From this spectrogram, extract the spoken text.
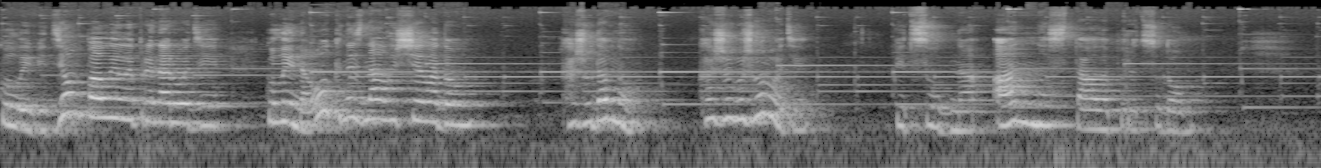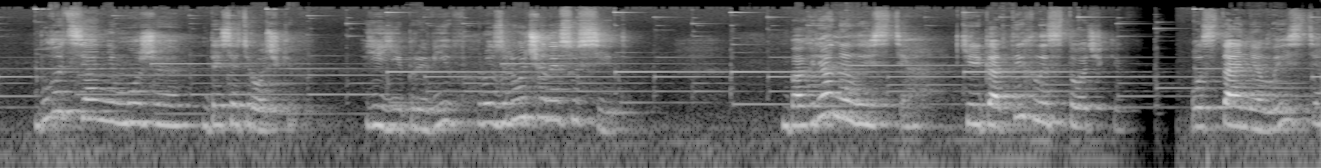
коли відьом палили при народі, коли наук не знали ще ладом. Кажу давно, кажу в Ужгороді, підсудна Анна стала перед судом. Було цянні, може, десять рочків. Її привів розлючений сусід. Багряне листя, кілька тих листочків, останнє листя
